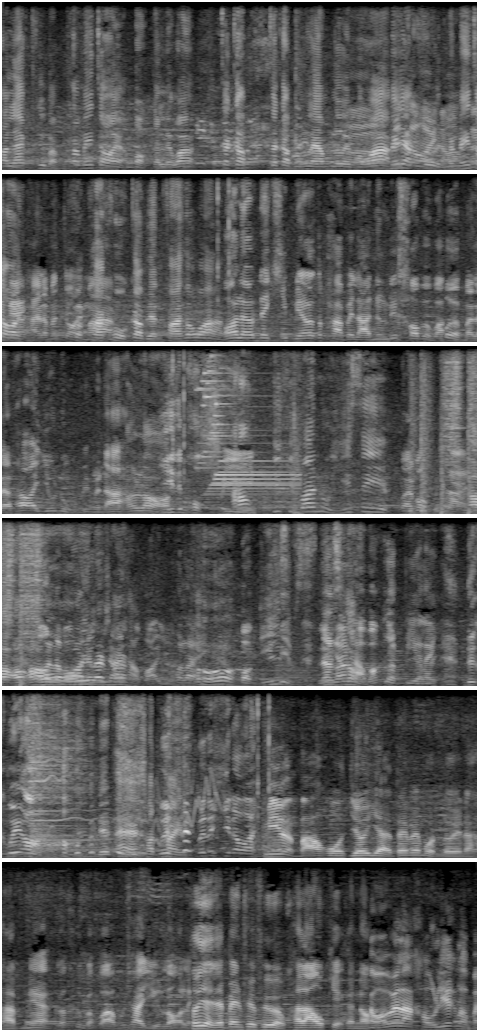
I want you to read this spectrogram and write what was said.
ตอนแรกคือแบบถ้าไม่จอยอะบอกกันเลยว่าจะกลับจะกลับโรงแรมเลยเพราะว่าไม่อยากฝืนมันไม่จอยถ่ายแล้วมันจอยแบบมาพากโขกลับยันฟ้าสว่าง อ๋อแล้วในคลิปนี้เราจะพาไปร้านหนึ่งที่เขาแบบว่าเปิดมาแล้วเท่าอายุหนูพี่เบนด้าเอาเหรอ26ปีเอ้าพี่คิดว่าหนู 20 ไปบอกผู้ชายเอาเอาเอาแล้วบอกว่าโอ้ยผู้ชายแรงมากถามว่าอายุเท่าไหร่โอ้บอก20แล้วนั่งถามว่าเกิดปีอะไรดึกไม่ออกเดดแอร์ช็อตใหม่ไม่ได้คิดเอาไว้ มีแบบบาร์โฮสเยอะแยะเต็มไปหมดเลยนะครับ เนี่ยก็คือแบบว่าผู้ชายยืนรอเลยคืออยากจะเป็นฟิลฟิลแบบคาราโอเกะกันเนาะแต่ว่าเวลาเขาเรียกเราไป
